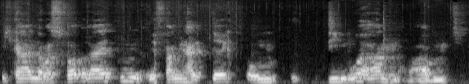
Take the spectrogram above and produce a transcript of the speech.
ich kann halt noch was vorbereiten. Wir fangen halt direkt um 7 Uhr an am Abend.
